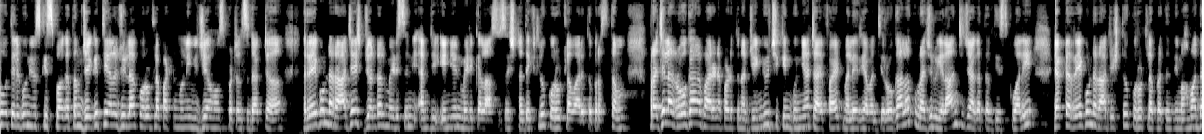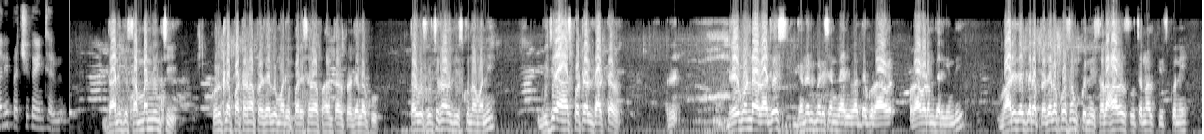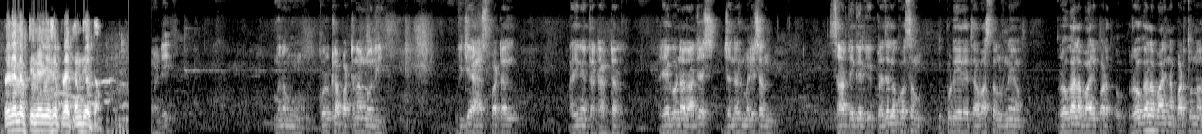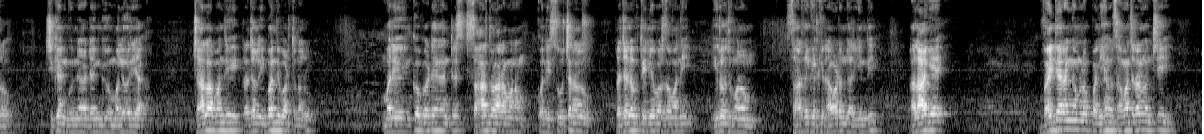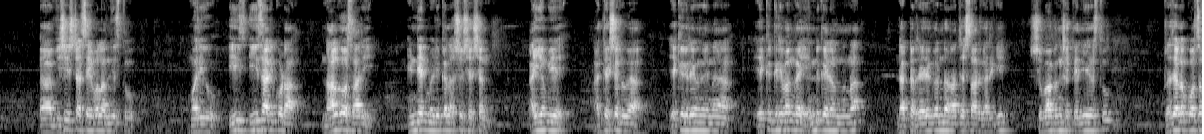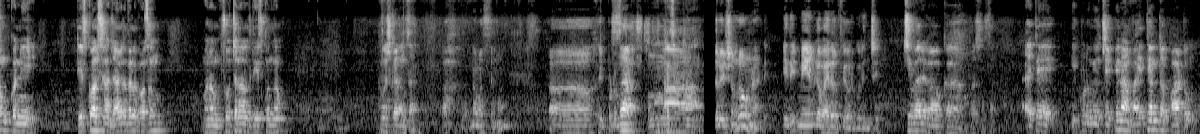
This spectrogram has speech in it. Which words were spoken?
Four Telugu న్యూస్కి స్వాగతం. జగిత్యాల జిల్లా కొరుట్ల పట్టణంలోని Vijaya hospitals doctor Regunda Rajesh general medicine MD Indian Medical Association అధ్యక్షులు కొరుట్ల వారితో ప్రస్తుతం ప్రజల రోగాల బారిన పడుతున్న dengue chikungunya typhoid malaria వంటి రోగాలకు ప్రజలు ఎలాంటి జాగ్రత్తలు తీసుకోవాలి? డాక్టర్ రేగుండ రాజేష్తో కొరుట్ల ప్రతినిధి మహమ్మద్ అలీ ప్రత్యేక ఇంటర్వ్యూ. దానికి సంబంధించి కురుట్ల పట్టణ ప్రజలు మరియు పరిసర ప్రాంతాల ప్రజలకు తగు సూచనలు తీసుకున్నామని Vijaya hospital doctor Regonda Rajesh general medicine గారి వద్దకు రావ రావడం జరిగింది. వారి దగ్గర ప్రజల కోసం కొన్ని సలహాలు సూచనలు తీసుకొని ప్రజలకు తెలియజేసే ప్రయత్నం చేద్దాం. అండి మనము కొరుట్ల పట్టణంలోని విజయ హాస్పిటల్ అధినేత doctor Regonda Rajesh general medicine sir దగ్గరికి ప్రజల కోసం ఇప్పుడు ఏదైతే అవస్థలు ఉన్నాయో రోగాల బారి పడ రోగాల బారిన పడుతున్నారో చికెన్ గున్యా డెంగ్యూ మలేరియా చాలామంది ప్రజలు ఇబ్బంది పడుతున్నారు. మరి ఇంకొకటి ఏంటంటే సార్ ద్వారా మనం కొన్ని సూచనలు ప్రజలకు తెలియపరచమని ఈరోజు మనం సార్ దగ్గరికి రావడం జరిగింది. అలాగే వైద్య రంగంలో పదిహేను సంవత్సరాల నుంచి విశిష్ట సేవలు అందిస్తూ మరియు ఈ ఈసారి కూడా నాలుగోసారి ఇండియన్ మెడికల్ అసోసియేషన్ ఐఎంఏ అధ్యక్షులుగా ఏకగ్రీవమైన ఏకగ్రీవంగా ఎన్నికైనందున డాక్టర్ రేగండ రాజేష్ సార్ గారికి శుభాకాంక్ష తెలియజేస్తూ ప్రజల కోసం కొన్ని తీసుకోవాల్సిన జాగ్రత్తల కోసం మనం సూచనలు తీసుకుందాం. నమస్కారం సార్. నమస్తే ఇప్పుడు సార్ మా లో ఉండండి. ఇది మెయిన్గా వైరల్ ఫీవర్ గురించి. చివరిగా ఒక ప్రశ్న సార్. అయితే ఇప్పుడు మీరు చెప్పిన వైద్యంతో పాటు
